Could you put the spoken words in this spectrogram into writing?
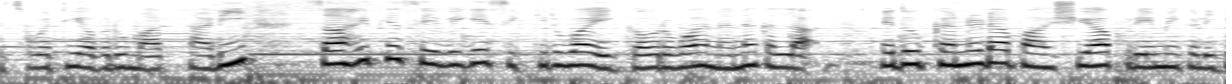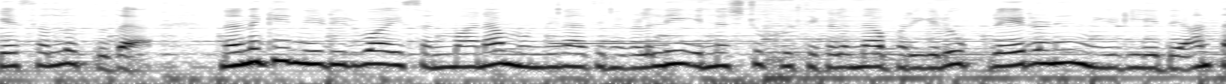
ಎಸ್ವಟಿ ಅವರು ಮಾತನಾಡಿ, ಸಾಹಿತ್ಯ ಸೇವೆಗೆ ಸಿಕ್ಕಿರುವ ಈ ಗೌರವ ನನಗಲ್ಲ. ಇದು ಕನ್ನಡ ಭಾಷೆಯ ಪ್ರೇಮಿಗಳಿಗೆ ಸಲ್ಲುತ್ತದೆ. ನನಗೆ ನೀಡಿರುವ ಈ ಸನ್ಮಾನ ಮುಂದಿನ ದಿನಗಳಲ್ಲಿ ಇನ್ನಷ್ಟು ಕೃತಿಗಳನ್ನು ಬರೆಯಲು ಪ್ರೇರಣೆ ನೀಡಲಿದೆ ಅಂತ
